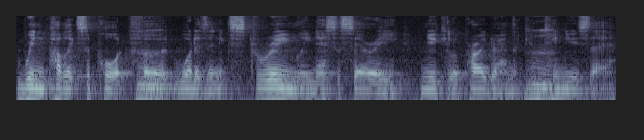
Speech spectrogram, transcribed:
win public support for what is an extremely necessary nuclear program that continues there.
